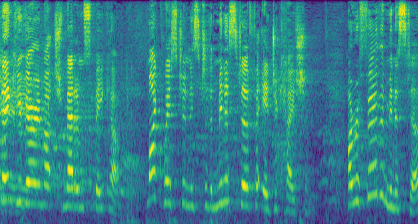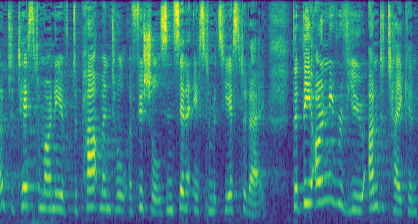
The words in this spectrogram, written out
Thank you very much, Madam Speaker. My question is to the Minister for Education. I refer the minister to testimony of departmental officials in Senate estimates yesterday that the only review undertaken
